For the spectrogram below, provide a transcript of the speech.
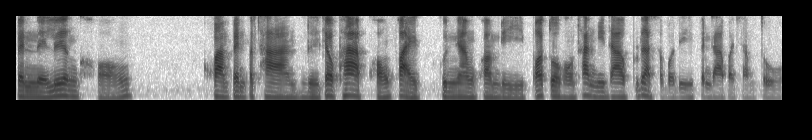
เป็นในเรื่องของ ความเป็นประธานหรือเจ้าภาพของฝ่ายคุณงามความดี เพราะตัวของท่านมีดาวพฤหัสบดีเป็นดาวประจำตัว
